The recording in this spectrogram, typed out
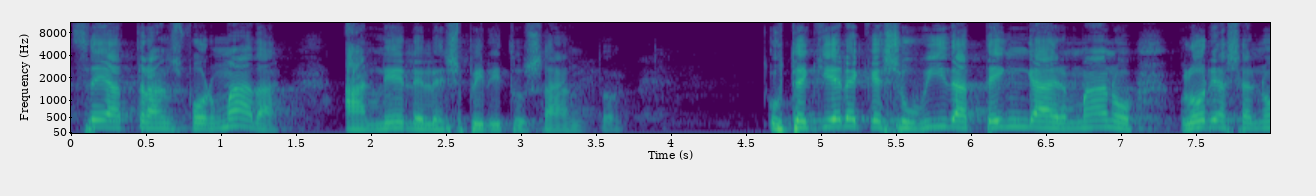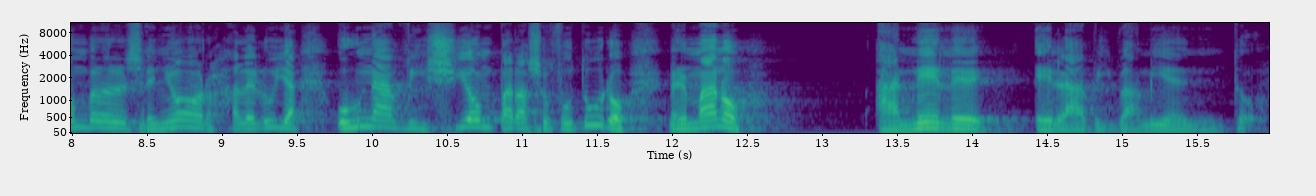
sea transformada. Anhele el Espíritu Santo. Usted quiere que su vida tenga, hermano, gloria sea el nombre del Señor, aleluya, una visión para su futuro. Mi hermano, anhele el avivamiento.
